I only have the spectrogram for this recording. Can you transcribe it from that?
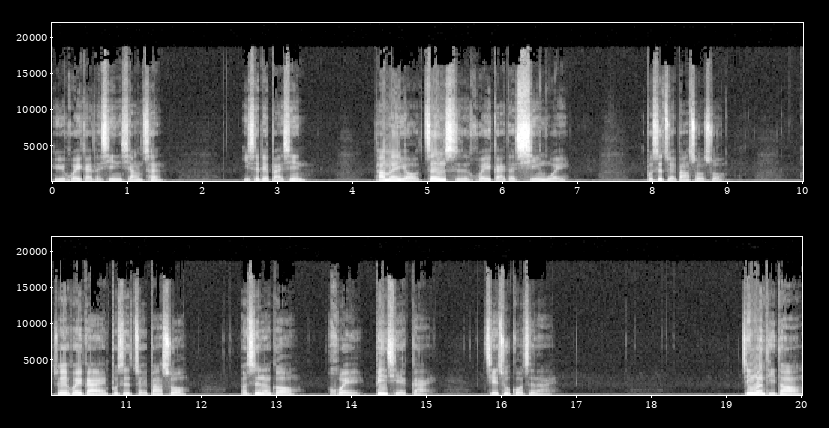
与悔改的心相称。以色列百姓。他们有真实悔改的行为，不是嘴巴说说。所以悔改不是嘴巴说，而是能够悔并且改，结出果子来。经文提到，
